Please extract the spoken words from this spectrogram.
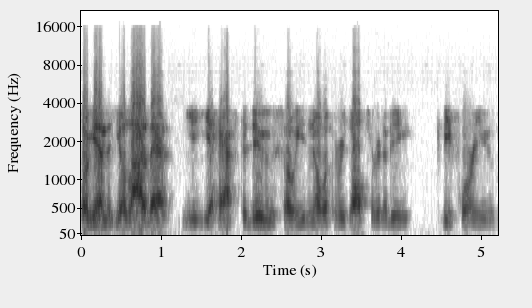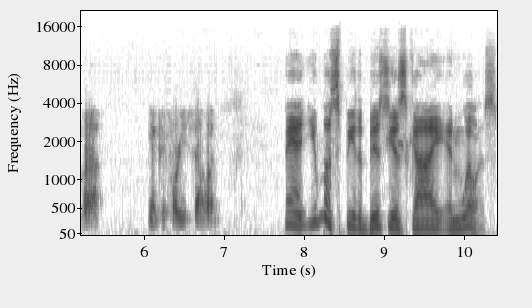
So again, you know, a lot of that you, you have to do so you know what the results are going to be before you, uh, you know, before you sell it. Man, you must be the busiest guy in Willis.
